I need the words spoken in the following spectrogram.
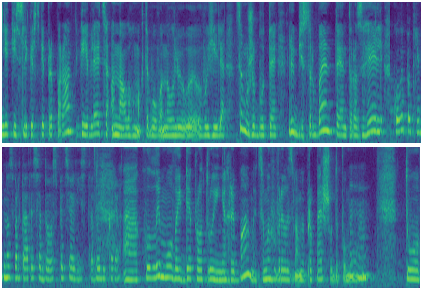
якийсь лікарський препарат, який є аналогом активованого е, вугілля. Це може бути любі сорбенти, ентерозгель. Коли потрібно звертатися до спеціаліста, до лікаря? Коли мова йде про отруєння грибами, це ми говорили з вами про першу допомогу, то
